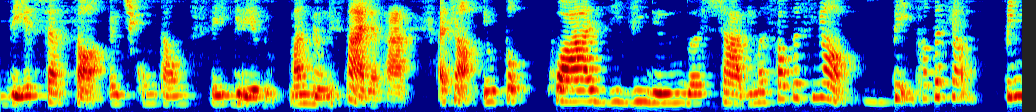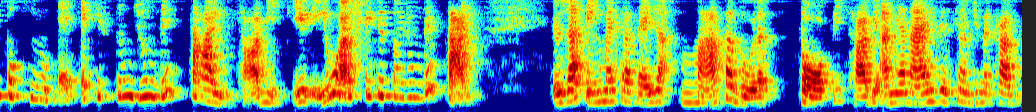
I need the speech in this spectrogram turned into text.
Deixa só eu te contar um segredo, mas não espalha, tá? Assim, ó, eu tô quase virando a chave, mas falta assim, ó, bem, falta assim, ó, bem pouquinho. É, é questão de um detalhe, sabe? Eu, eu acho que é questão de um detalhe. Eu já tenho uma estratégia matadora, top, sabe? A minha análise assim, ó, de mercado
